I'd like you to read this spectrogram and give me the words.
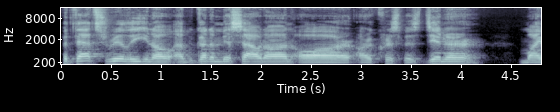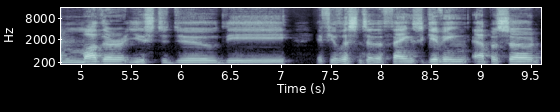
but that's really, you know, I'm going to miss out on our our Christmas dinner my mother used to do the, if you listen to the Thanksgiving episode,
